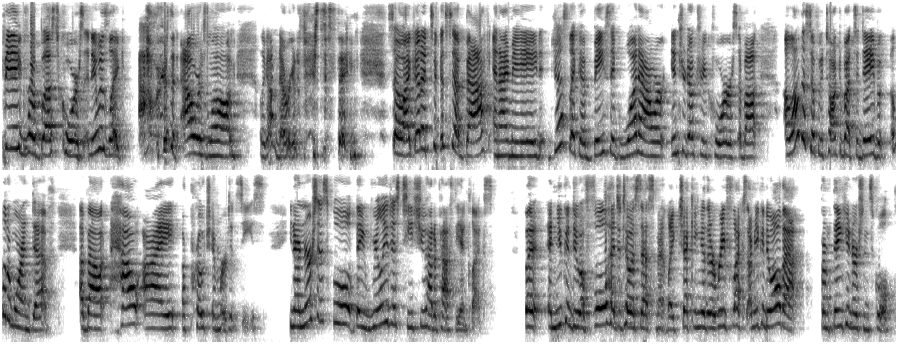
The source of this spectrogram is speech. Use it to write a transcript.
big, robust course, and it was like hours and hours long. Like, I'm never gonna finish this thing. So I kind of took a step back and I made just like a basic one hour introductory course about a lot of the stuff we talked about today, but a little more in depth about how I approach emergencies. You know, nursing school, they really just teach you how to pass the NCLEX. But, and you can do a full head to toe assessment, like checking their reflex. I mean, you can do all that from thank you nursing school.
